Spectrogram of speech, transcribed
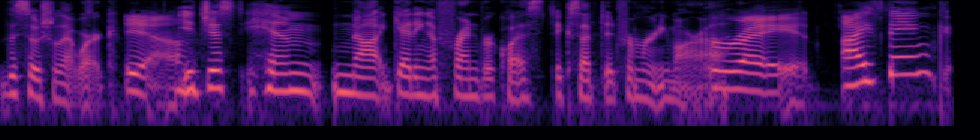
the social network. Yeah. It's just him not getting a friend request accepted from Rooney Mara. Right. I think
